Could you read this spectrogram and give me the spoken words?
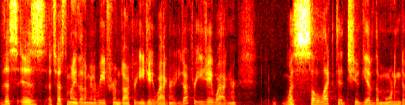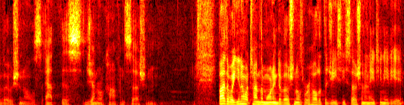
this is a testimony that I'm going to read from Dr. E.J. Waggoner. Dr. E.J. Waggoner was selected to give the morning devotionals at this general conference session. By the way, you know what time the morning devotionals were held at the GC session in 1888?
